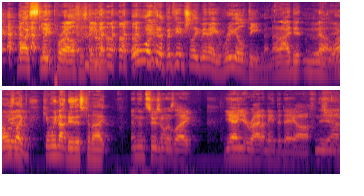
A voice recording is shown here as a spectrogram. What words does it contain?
my sleep paralysis demon, or what could have potentially been a real demon, and I didn't know. And I was like, "Can we not do this tonight?" And then Susan was like, "Yeah, you're right. I need the day off." And yeah,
